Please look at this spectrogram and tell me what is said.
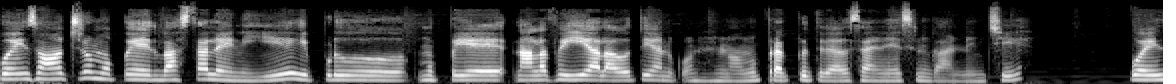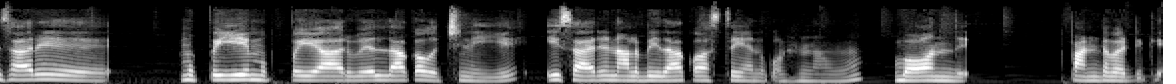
పోయిన సంవత్సరం ముప్పై ఐదు బస్తాలు అయినాయి. ఇప్పుడు ముప్పై నలభై అలా అవుతాయి అనుకుంటున్నాము ప్రకృతి వ్యవసాయం వేసిన కాడి నుంచి. పోయినసారి ముప్పై ముప్పై ఆరు వేలు దాకా వచ్చినాయి. ఈసారి నలభై దాకా వస్తాయి అనుకుంటున్నాము. బాగుంది పంట వాటికి.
